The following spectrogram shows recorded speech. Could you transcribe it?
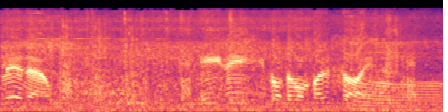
Clear now. Easy, you've got them on both sides. Oh.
